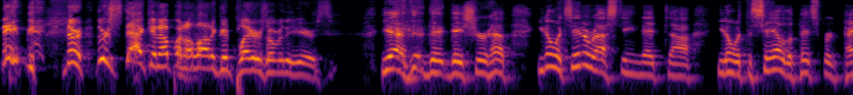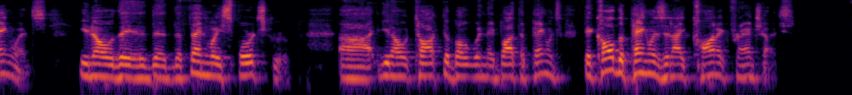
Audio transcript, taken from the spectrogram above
they, they're they're stacking up on a lot of good players over the years. Yeah, they, they sure have. You know, it's interesting that uh, you know with the sale of the Pittsburgh Penguins, you know the the, the Fenway Sports Group, uh, you know, talked about when they bought the Penguins. They called the Penguins an iconic franchise.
